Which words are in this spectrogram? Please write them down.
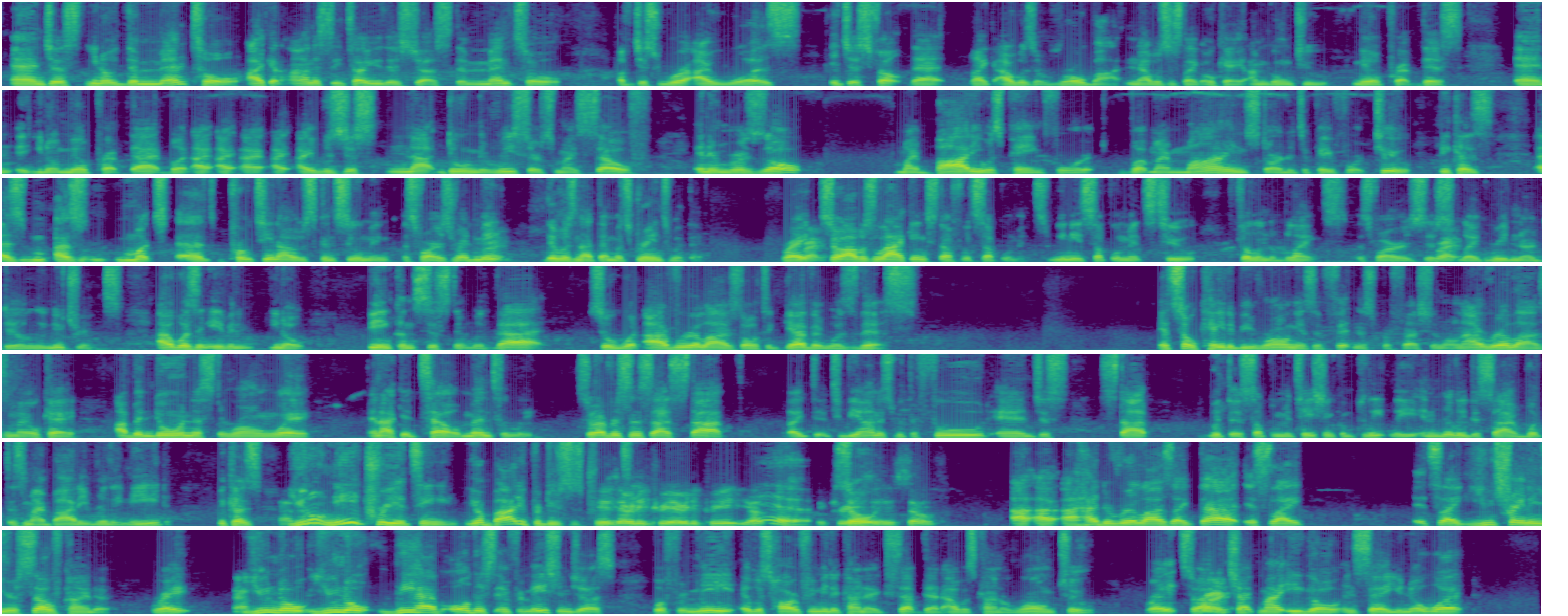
and just, you know, the mental, I can honestly tell you this just the mental of just where I was, it just felt that like I was a robot, and I was just like, okay, I'm going to meal prep this, and eh, you know, meal prep that. But I I I, I was just not doing the research myself, and in result, my body was paying for it, but my mind started to pay for it too because as as much as protein I was consuming as far as red meat, right. there was not that much greens with it. Right? right? So I was lacking stuff with supplements. We need supplements to fill in the blanks as far as just right. like reading our daily nutrients. I wasn't even, you know, being consistent with that. So what I've realized altogether was this. It's okay to be wrong as a fitness professional. And I realized I'm like, okay, I've been doing this the wrong way. And I could tell mentally. So ever since I stopped, like to, to be honest with the food and just stop with the supplementation completely and really decide what does my body really need because Absolutely. you don't need creatine. Your body produces creatine. It's already created creatine. Yep. Yeah. It so it itself. I, I, I had to realize like that. It's like it's like you training yourself, kind of right. Absolutely. You know, you know, we have all this information just, But for me, it was hard for me to kind of accept that I was kind of wrong too, right? So I had to check my ego and say, you know what,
